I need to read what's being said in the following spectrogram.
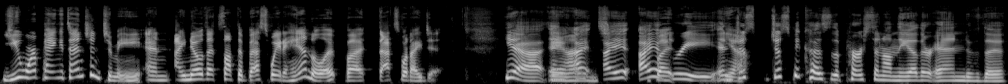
you weren't paying attention to me. And I know that's not the best way to handle it, but that's what I did. Yeah, and, And- I I, I but- agree. And yeah. just just because the person on the other end of the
